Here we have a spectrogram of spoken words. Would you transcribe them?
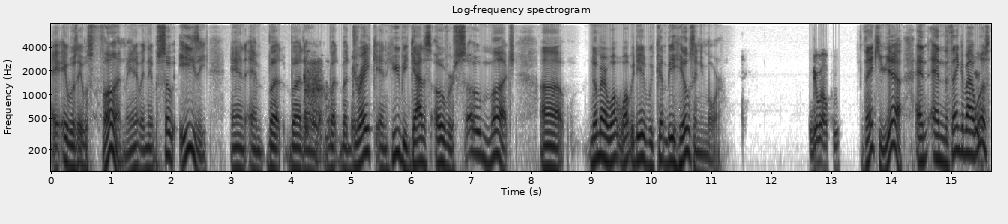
it, it was it was fun, man. It, and it was so easy and and but but uh, but but Drake and Hubie got us over so much. Uh, no matter what what we did, we couldn't be heels anymore. You're welcome. Thank you. Yeah, and and the thing about it was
